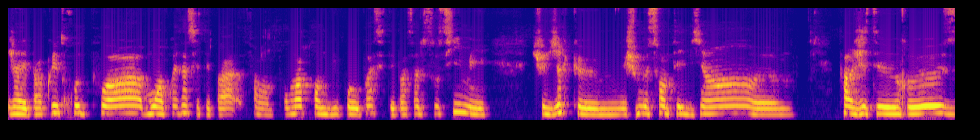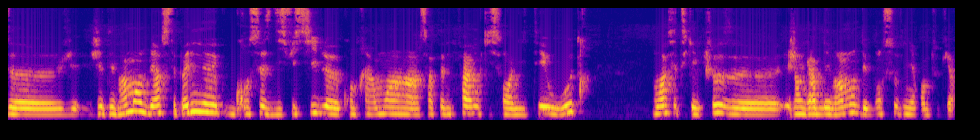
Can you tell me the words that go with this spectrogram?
j'avais pas pris trop de poids. Bon, après ça, c'était pas. Enfin, pour moi, prendre du poids ou pas, c'était pas ça le souci. Mais je veux dire que je me sentais bien. Enfin, j'étais heureuse. j'étais vraiment bien. C'était pas une grossesse difficile, contrairement à certaines femmes qui sont alitées ou autres. Moi, c'était quelque chose. J'en gardais vraiment des bons souvenirs, en tout cas.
